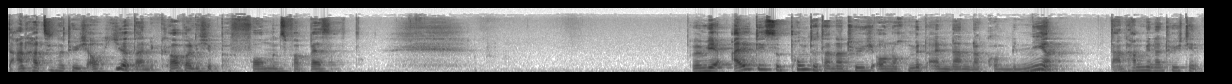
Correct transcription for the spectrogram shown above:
dann hat sich natürlich auch hier deine körperliche Performance verbessert. Wenn wir all diese Punkte dann natürlich auch noch miteinander kombinieren, dann haben wir natürlich den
